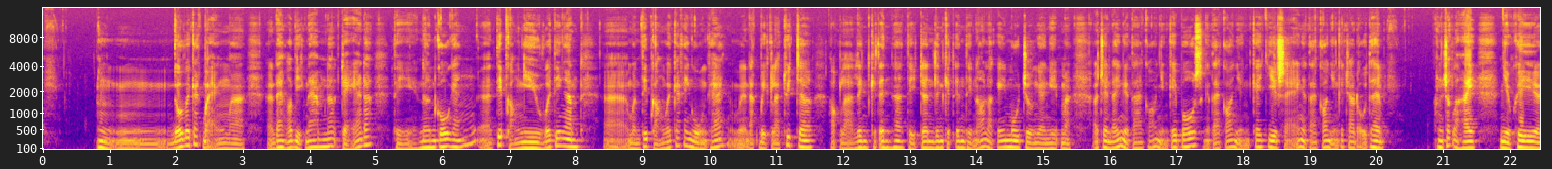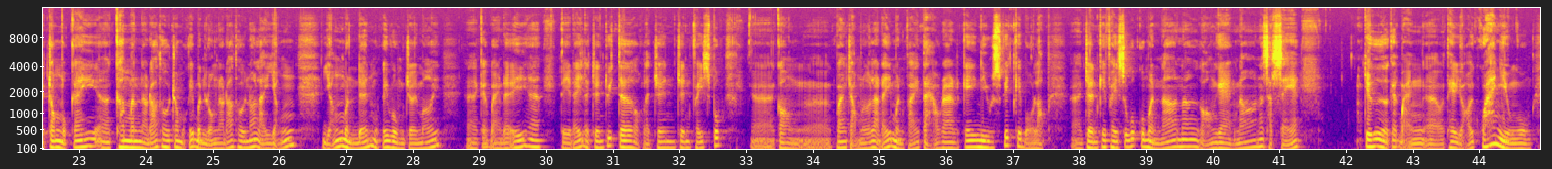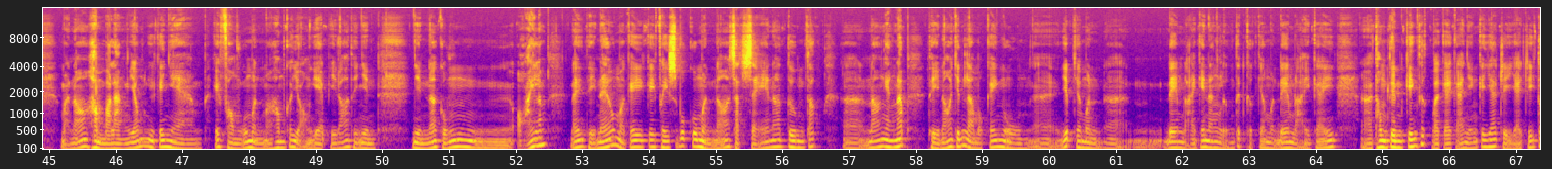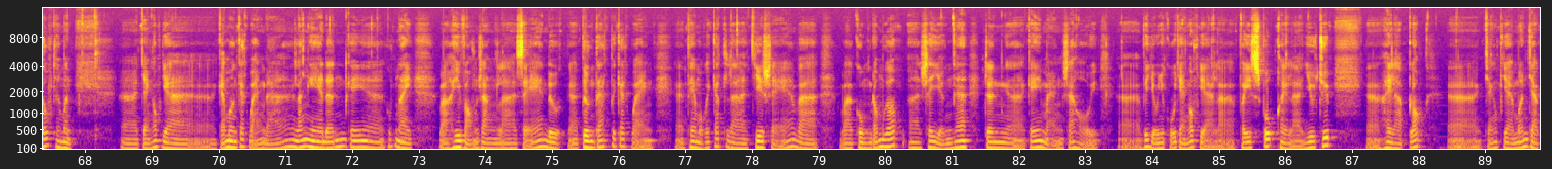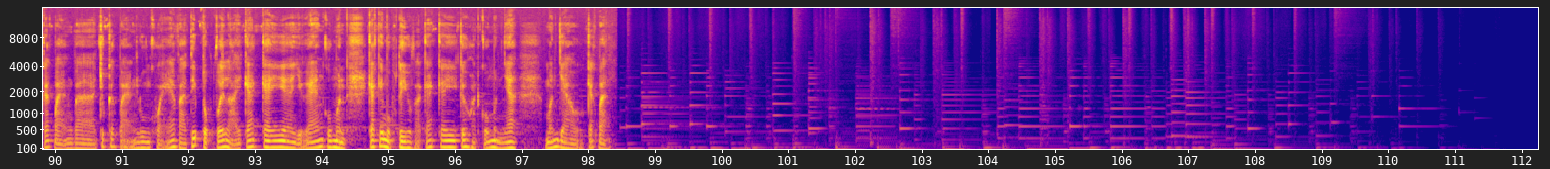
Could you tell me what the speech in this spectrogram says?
Ừ, đối với các bạn mà đang ở Việt Nam đó trẻ đó thì nên cố gắng à, tiếp cận nhiều với tiếng Anh. À, mình tiếp cận với các cái nguồn khác đặc biệt là Twitter hoặc là LinkedIn ha. Thì trên LinkedIn thì nó là cái môi trường nghề nghiệp mà ở trên đấy người ta có những cái post người ta có những cái chia sẻ người ta có những cái trao đổi thêm. Rất là hay. Nhiều khi à, trong một cái à, comment nào đó thôi trong một cái bình luận nào đó thôi nó lại dẫn dẫn mình đến một cái vùng trời mới à, các bạn để ý ha. Thì đấy là trên Twitter hoặc là trên trên Facebook. À, còn à, quan trọng nữa là đấy mình phải tạo ra cái news feed cái bộ lọc à, trên cái Facebook của mình nó nó gọn gàng nó nó sạch sẽ chứ các bạn uh, theo dõi quá nhiều nguồn mà nó hầm bà lằng giống như cái nhà cái phòng của mình mà không có dọn dẹp gì đó thì nhìn nhìn nó cũng ỏi lắm. Đấy thì nếu mà cái cái Facebook của mình nó sạch sẽ nó tươm tất à, nó ngăn nắp thì nó chính là một cái nguồn à, giúp cho mình à, đem lại cái năng lượng tích cực cho mình đem lại cái à, thông tin kiến thức và kể cả những cái giá trị giải trí tốt cho mình à, chàng ngốc già cảm ơn các bạn đã lắng nghe đến cái à, khúc này và hy vọng rằng là sẽ được à, tương tác với các bạn à, theo một cái cách là chia sẻ và và cùng đóng góp à, xây dựng ha trên à, cái mạng xã hội à, ví dụ như của chàng ngốc già là Facebook hay là YouTube à, hay là blog. À, Chàng ốc già mến chào các bạn và chúc các bạn luôn khỏe và tiếp tục với lại các cái à, dự án của mình, các cái mục tiêu và các cái kế hoạch của mình nha. Mến chào các bạn.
